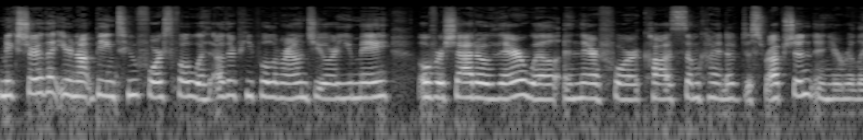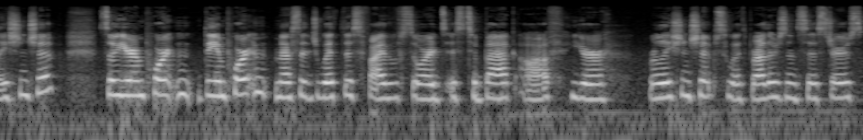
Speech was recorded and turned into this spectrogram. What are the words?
Make sure that you're not being too forceful with other people around you, or you may overshadow their will and therefore cause some kind of disruption in your relationship. So your important, the important message with this Five of Swords is to back off your relationships with brothers and sisters.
